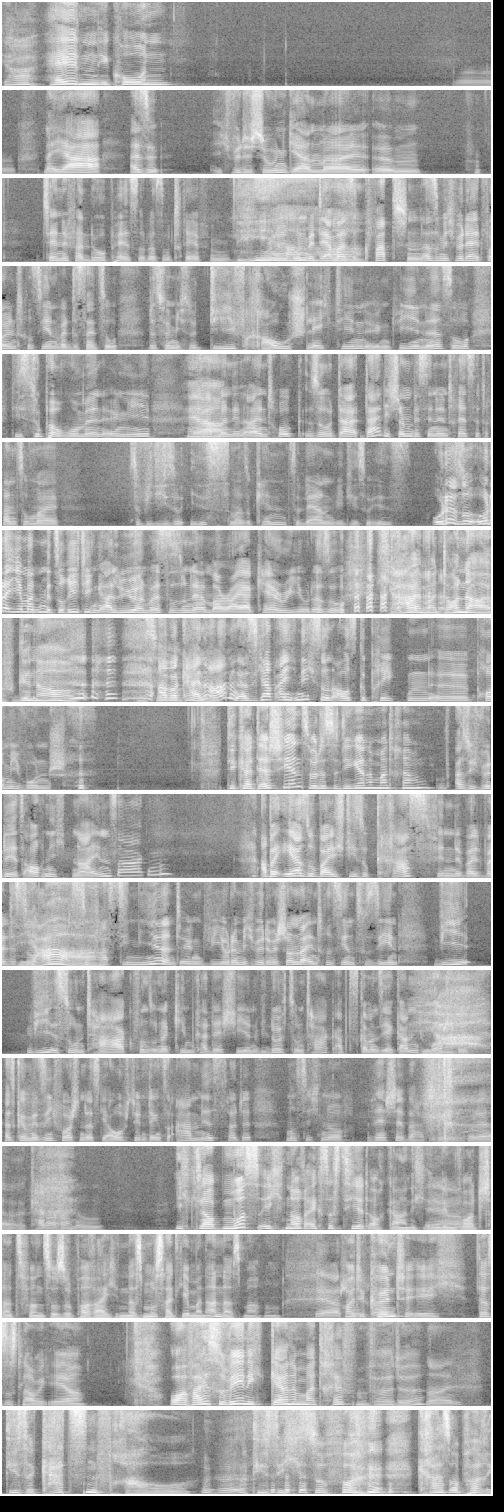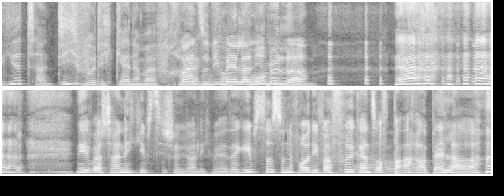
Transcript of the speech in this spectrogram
ja, Helden, Ikonen? Naja, also ich würde schon gern mal ähm, Jennifer Lopez oder so treffen. Ja. Und, und mit der mal so quatschen. Also mich würde halt voll interessieren, weil das halt so, das ist für mich so die Frau schlechthin irgendwie, ne? So, die Superwoman irgendwie, äh, Ja. hat man den Eindruck. So, da, da hätte ich schon ein bisschen Interesse dran, so mal, so wie die so ist, mal so kennenzulernen, wie die so ist. Oder so, oder jemanden mit so richtigen Allüren, weißt du, so eine Mariah Carey oder so. Ja, Madonna, genau. Ist Aber keine cool. Ahnung, also ich habe eigentlich nicht so einen ausgeprägten äh, Promi-Wunsch. Die Kardashians, würdest du die gerne mal treffen? Also ich würde jetzt auch nicht Nein sagen, aber eher so, weil ich die so krass finde, weil, weil das, so, Ja. das so faszinierend irgendwie. Oder mich würde mich schon mal interessieren zu sehen, wie, wie ist so ein Tag von so einer Kim Kardashian? Wie läuft so ein Tag ab? Das kann man sich ja gar nicht Ja. vorstellen. Also kann mir jetzt nicht vorstellen, dass die aufsteht und denkt so, ah Mist, heute muss ich noch Wäsche waschen oder äh, keine Ahnung. Ich glaube, muss ich noch existiert auch gar nicht in Ja. dem Wortschatz von so Superreichen. Das muss halt jemand anders machen. Ja, Heute krass. könnte ich. Das ist, glaube ich, eher. Oh, weißt du, wen ich gerne mal treffen würde? Nein. Diese Katzenfrau, die sich so voll krass operiert hat. Die würde ich gerne mal fragen. Meinst du die Melanie warum? Müller? Ja. nee, wahrscheinlich gibt es die schon gar nicht mehr. Da gibt es doch so eine Frau, die war früher ganz Ja. oft bei Arabella.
